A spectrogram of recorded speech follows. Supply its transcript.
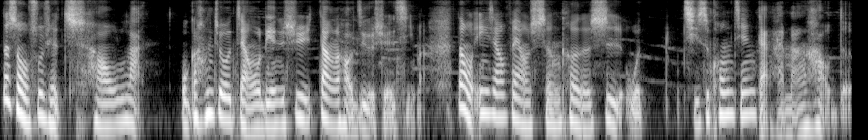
那时候我数学超烂。我刚刚就讲，我连续当了好几个学期嘛。那我印象非常深刻的是，我其实空间感还蛮好的，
